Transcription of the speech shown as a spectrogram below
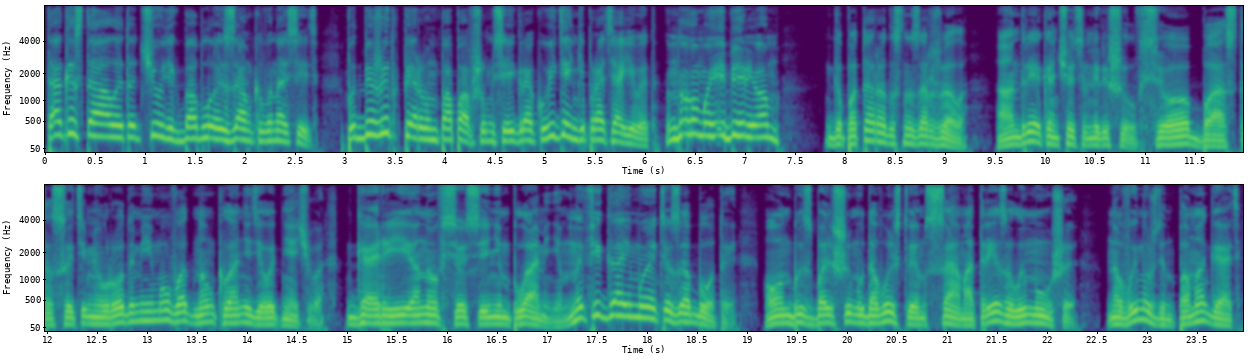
так и стал этот чудик бабло из замка выносить. Подбежит к первому попавшемуся игроку и деньги протягивает. Ну, мы и берем». Гопота радостно заржала, а Андрей окончательно решил, все, баста, с этими уродами ему в одном клане делать нечего. Гори оно все синим пламенем, нафига ему эти заботы? Он бы с большим удовольствием сам отрезал им уши но вынужден помогать,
